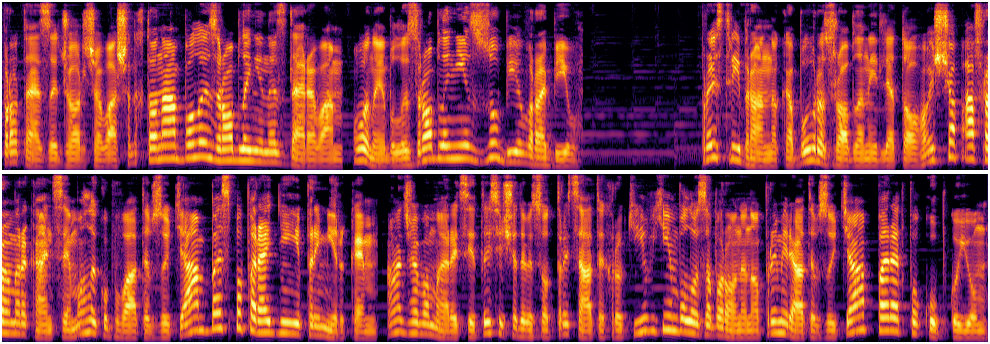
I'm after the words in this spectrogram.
Протези Джорджа Вашингтона були зроблені не з дерева, вони були зроблені з зубів рабів. Пристрій Браннока був розроблений для того, щоб афроамериканці могли купувати взуття без попередньої примірки, адже в Америці 1930-х років їм було заборонено приміряти взуття перед покупкою.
